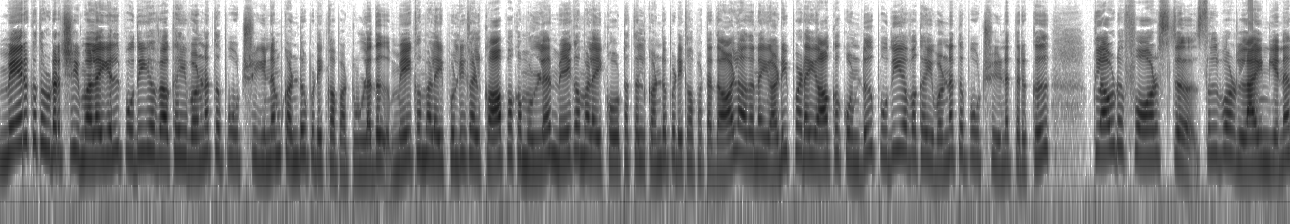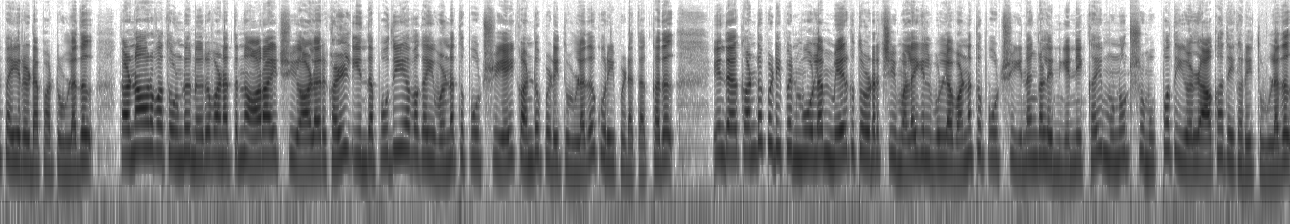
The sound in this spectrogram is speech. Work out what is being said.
மேற்கு தொடர்ச்சி மலையில் புதிய வகை வண்ணத்து பூச்சி இனம் கண்டுபிடிக்கப்பட்டுள்ளது. மேகமலை புலிகள் காப்பகம் உள்ள மேகமலை கோட்டத்தில் கண்டுபிடிக்கப்பட்டதால் அதனை அடிப்படையாக கொண்டு புதிய வகை வண்ணத்து பூச்சி இனத்திற்கு கிளவுட் ஃபாரஸ்ட் சில்வர் லைன் என பெயரிடப்பட்டுள்ளது. தன்னார்வ தொண்டு நிறுவனத்தின் ஆராய்ச்சியாளர்கள் இந்த புதிய வகை வண்ணத்து பூச்சியை கண்டுபிடித்துள்ளது குறிப்பிடத்தக்கது. இந்த கண்டுபிடிப்பின் மூலம் மேற்கு தொடர்ச்சி மலையில் உள்ள வண்ணத்து பூச்சி இனங்களின் எண்ணிக்கை முன்னூற்று முப்பத்தி ஏழாக அதிகரித்துள்ளது.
